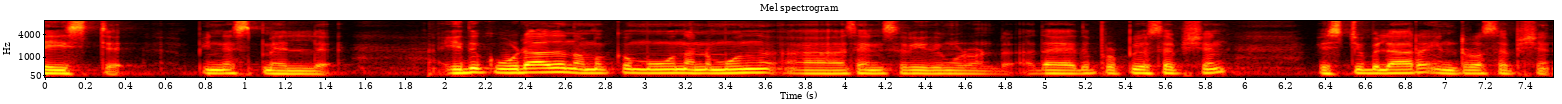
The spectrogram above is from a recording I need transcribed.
ടേസ്റ്റ് പിന്നെ സ്മെല്ല് ഇത് കൂടാതെ നമുക്ക് മൂന്ന് മൂന്ന് സെൻസറി ഇതും കൂടെ ഉണ്ട്. അതായത് പ്രൊപ്യൂസെപ്ഷൻ വെസ്റ്റിബുലാർ ഇൻട്രോസെപ്ഷൻ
